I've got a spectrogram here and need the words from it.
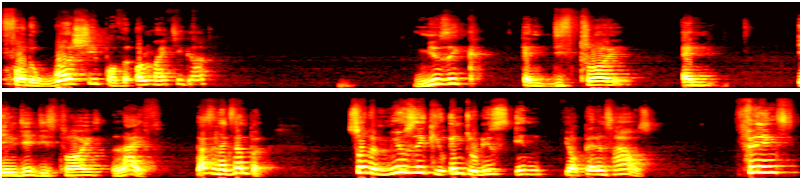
for the worship of the Almighty God? Music can destroy and indeed destroys life. That's an example. So, the music you introduce in your parents' house, things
